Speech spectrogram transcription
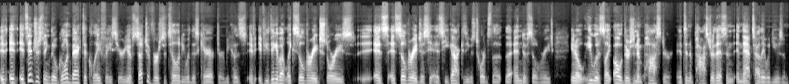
it, it it's interesting though. Going back to Clayface here, you have such a versatility with this character because if, if you think about like Silver Age stories, eh, as as Silver Age as, as he got, because he was towards the the end of Silver Age, you know, he was like, oh, there's an imposter. It's an imposter. This and and that's how they would use him.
